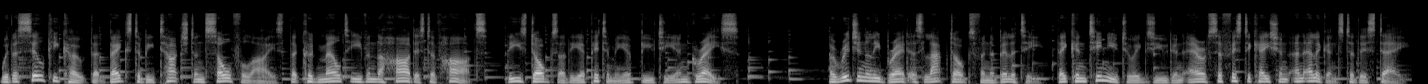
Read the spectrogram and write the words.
With a silky coat that begs to be touched and soulful eyes that could melt even the hardest of hearts, these dogs are the epitome of beauty and grace. Originally bred as lapdogs for nobility, they continue to exude an air of sophistication and elegance to this day.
